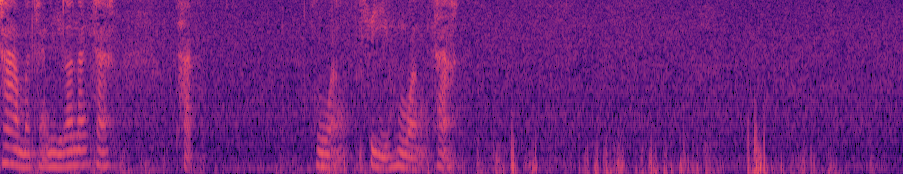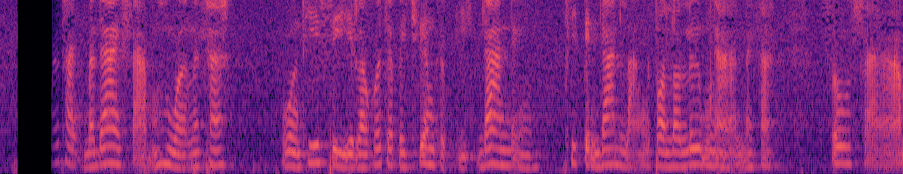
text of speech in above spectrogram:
ข้ามมาทางนี้แล้วนะคะ ถักห่วงสี่ห่วงค่ะเมื่อถักมาได้สามห่วงนะคะ ห่วงที่สี่เราก็จะไปเชื่อมกับอีกด้านหนึ่งที่เป็นด้านหลังตอนเราเริ่มงานนะคะโซ่สาม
